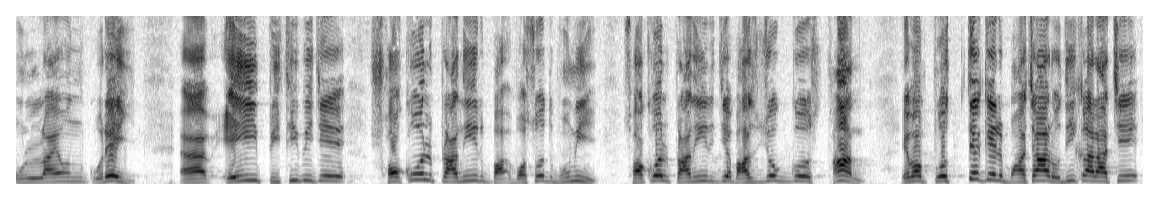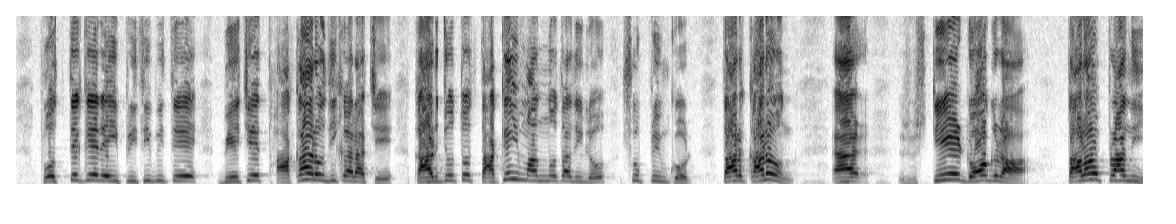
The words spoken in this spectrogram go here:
মূল্যায়ন করেই এই পৃথিবী যে সকল প্রাণীর বসতভূমি, সকল প্রাণীর যে বাসযোগ্য স্থান এবং প্রত্যেকের বাঁচার অধিকার আছে, প্রত্যেকের এই পৃথিবীতে বেঁচে থাকার অধিকার আছে, কার্যত তাকেই মান্যতা দিল সুপ্রিম কোর্ট। তার কারণ স্টে ডগরা, তারাও প্রাণী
